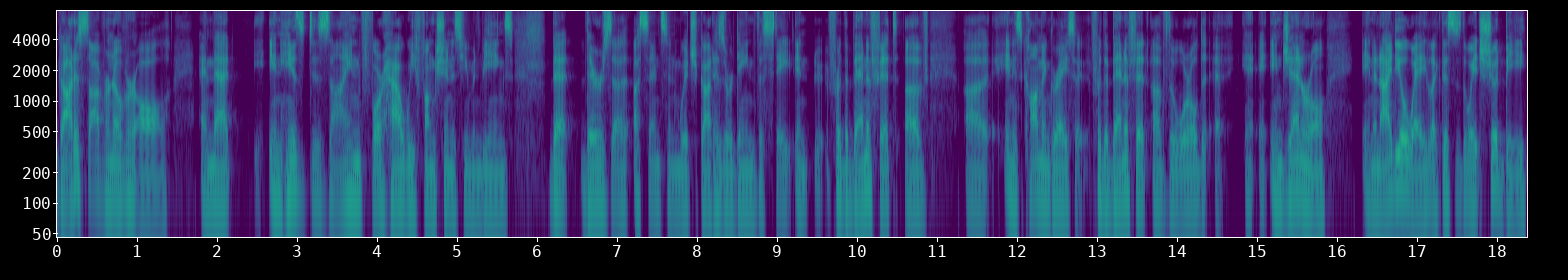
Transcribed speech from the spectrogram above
God is sovereign over all and that in his design for how we function as human beings, that there's a, a sense in which God has ordained the state in, for the benefit of, uh, in his common grace, uh, for the benefit of the world uh, in, in general, in an ideal way, like this is the way it should be,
